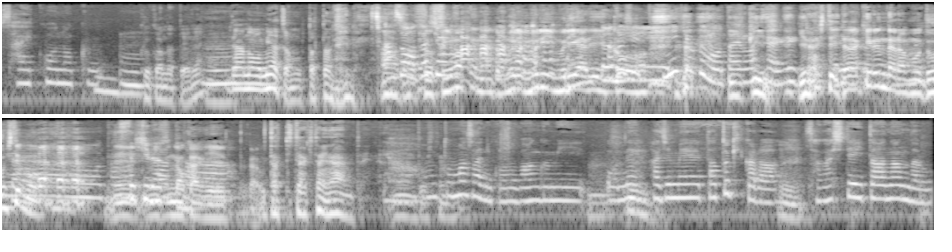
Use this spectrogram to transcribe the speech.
最高の句、うん。空間だったよね、であのみやちゃんも歌ったんだよね。あそう私も。すいませんなんか無理無理無理やりこう。私2曲も歌いましたよ。いいらしていただけるんならもうどうしても水の影とか歌っていただきたいなみたいいや本当まさにこの番組をね、始めた時から探していたなんだろう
